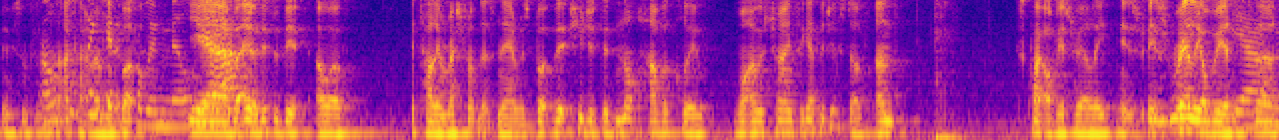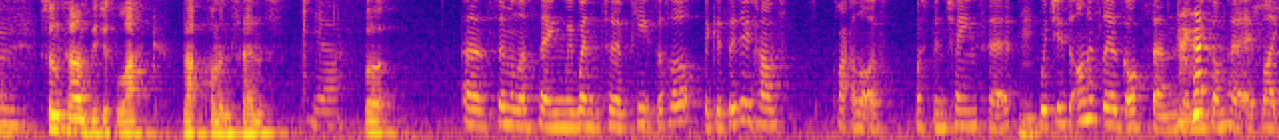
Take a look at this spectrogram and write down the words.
maybe something. I like was that. I just can't thinking remember, of but probably milk. yeah, Yeah. But anyway, this is the our Italian restaurant that's near us. But th- she just did not have a clue what I was trying to get the gist of, and it's quite obvious, really. It's it's really obvious. Yeah. Uh, Mm. sometimes they just lack that common sense. Yeah. But A similar thing, we went to Pizza Hut because they do have quite a lot of Western chains here, Mm. which is honestly a godsend when we come here. It's like,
